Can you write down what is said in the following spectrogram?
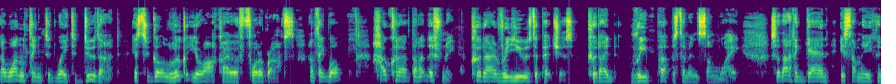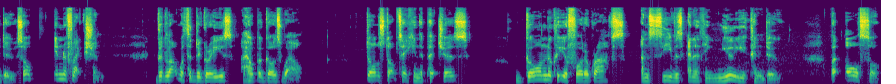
Now, one thing to way to do that is to go and look at your archive of photographs and think, well, how could I have done it differently? Could I have reused the pictures? Could I repurpose them in some way? So that again is something you can do. So in reflection, good luck with the degrees. I hope it goes well. Don't stop taking the pictures. Go and look at your photographs and see if there's anything new you can do. But also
